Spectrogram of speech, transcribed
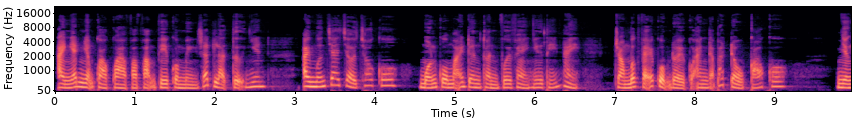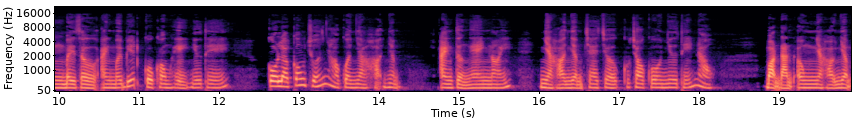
Anh nhét nhậm quả quả vào phạm vi của mình rất là tự nhiên. Anh muốn che chở cho cô, muốn cô mãi đơn thuần vui vẻ như thế này. Trong bức vẽ cuộc đời của anh đã bắt đầu có cô. Nhưng bây giờ anh mới biết cô không hề như thế. Cô là công chúa nhỏ của nhà họ nhậm. Anh từng nghe anh nói, nhà họ nhậm che chở cho cô như thế nào. Bọn đàn ông nhà họ nhậm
